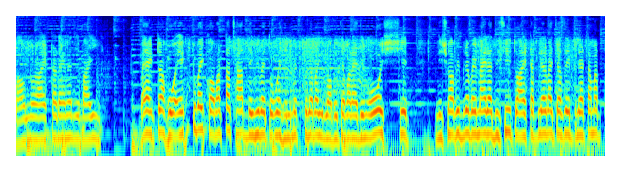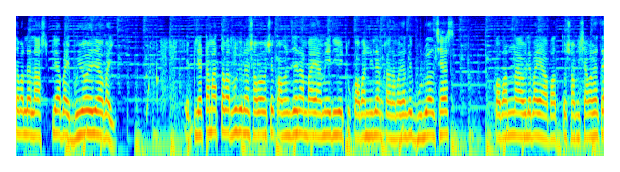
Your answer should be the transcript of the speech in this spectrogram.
বাউন্ন আরেকটা ড্যামেজ ভাই। ভাই, একটা একটু ভাই কভারটা ছাড় দেখবি ভাই, তোকে হেলমেট খুলে ভাই লবিতে পাঠাই দিম ওই শিট নিশু হাবিবরে ভাই মাইরা দিছি, তো আরেকটা প্লেয়ার ভাই আছে এই প্লেয়ারটা মারতে পারলে লাস্ট প্লেয়ার ভাই বুঝে হয়ে যাবে ভাই। এই প্লেয়ারটা মারতে পারব কিনা সবাই অবশ্যই কমেন্ট জানাম ভাই, আমি এদিকে একটু কভার নিলাম, কারণ আমার কাছে গুলওয়াল শেষ। কভার না হলে ভাই আবার তো সমস্যা। আমার কাছে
